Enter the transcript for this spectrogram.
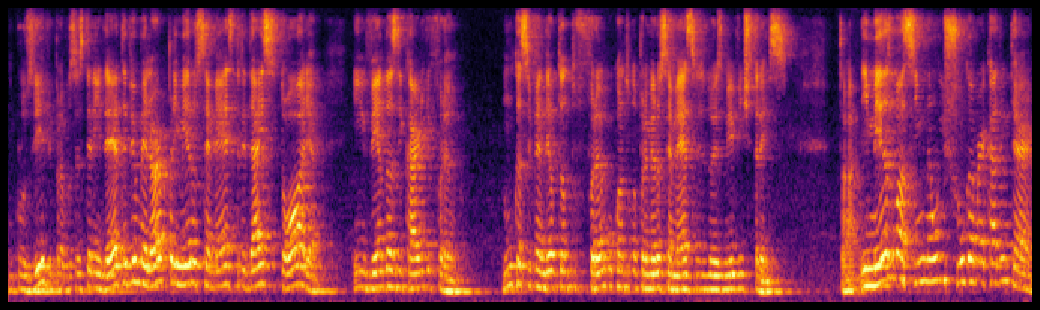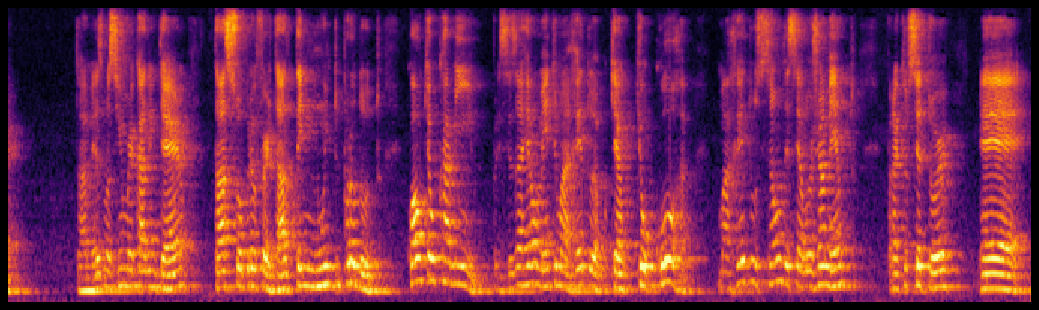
inclusive, para vocês terem ideia, teve o melhor primeiro semestre da história em vendas de carne de frango. Nunca se vendeu tanto frango quanto no primeiro semestre de 2023. Tá? E mesmo assim não enxuga o mercado interno. Tá? Mesmo assim o mercado interno está sobreofertado, tem muito produto. Qual que é o caminho? Precisa realmente uma redu... que, que ocorra uma redução desse alojamento para que o setor é,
